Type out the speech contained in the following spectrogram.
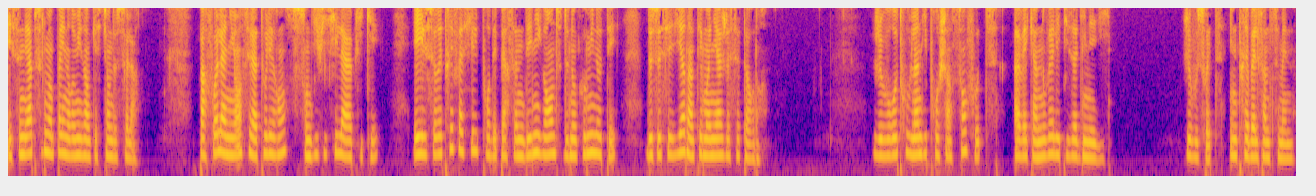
et ce n'est absolument pas une remise en question de cela. Parfois la nuance et la tolérance sont difficiles à appliquer, et il serait très facile pour des personnes dénigrantes de nos communautés de se saisir d'un témoignage de cet ordre. Je vous retrouve lundi prochain sans faute avec un nouvel épisode inédit. Je vous souhaite une très belle fin de semaine.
